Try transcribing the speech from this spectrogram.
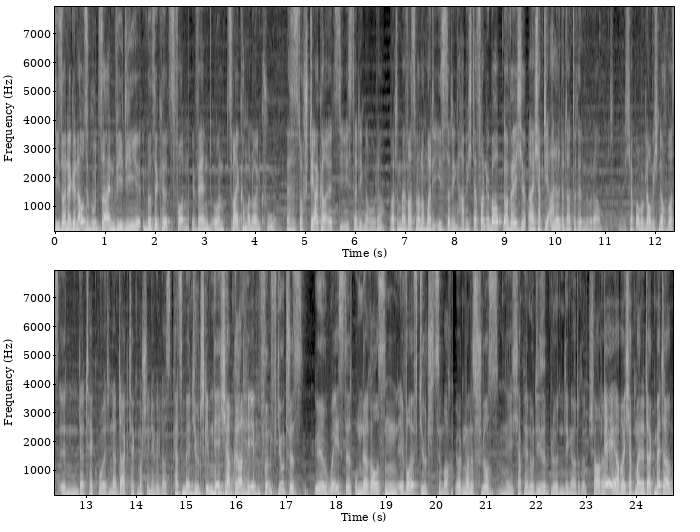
Die sollen ja genauso gut sein wie die Mythicals von Event und 2,9 Q. Das ist doch stärker als die Easter-Dinger, oder? Warte mal, was war nochmal die Easter-Dinger? Habe ich davon überhaupt noch welche? Ah, ich habe die alle da drin, oder? Ich habe aber, glaube ich, noch was in der Tech-World, in der Dark-Tech-Maschine gelassen. Kannst du mir ein Huge geben? Nee, ich habe gerade eben fünf Huges äh, wasted, um daraus ein Evolved Huge zu machen. Irgendwann ist Schluss. Nee, ich habe hier nur diese blöden Dinger drin. Schade. Hey, aber ich habe meine Dark Matter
